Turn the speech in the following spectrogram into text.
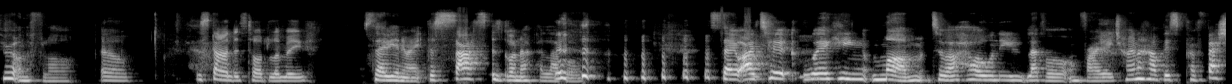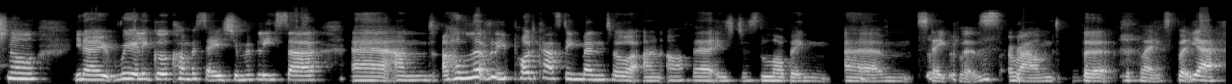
Threw it on the floor. Oh, the standard toddler move. So anyway, the sass has gone up a level. so I took working mum to a whole new level on Friday, trying to have this professional, you know, really good conversation with Lisa uh, and our lovely podcasting mentor. And Arthur is just lobbing um, staplers around the, the place. But yeah,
